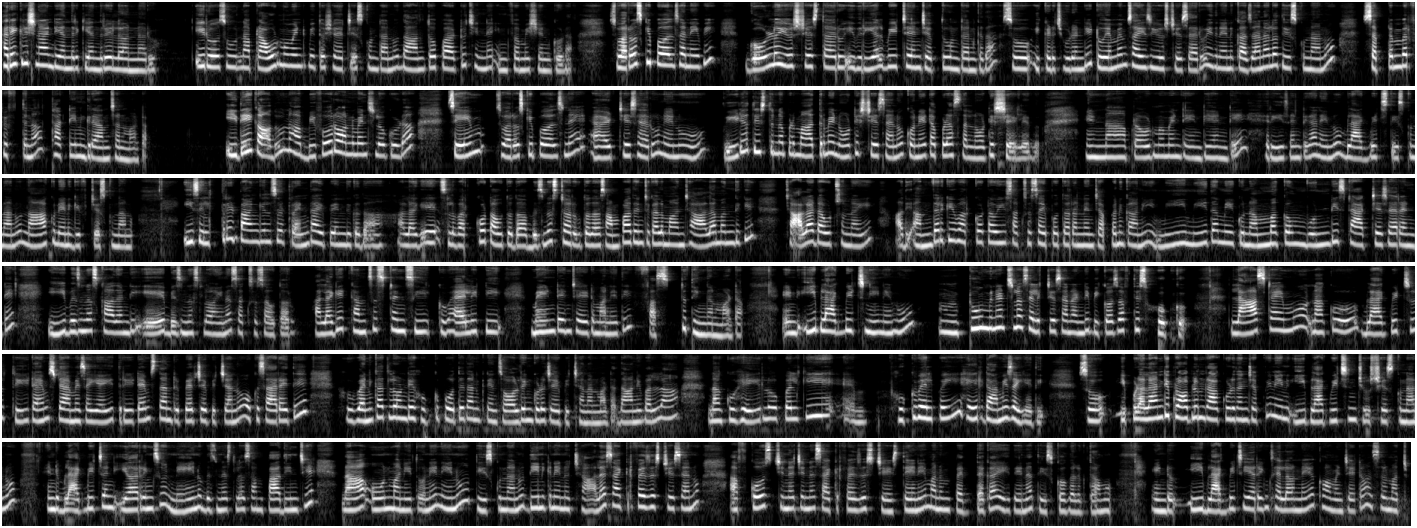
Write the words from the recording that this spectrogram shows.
హరే కృష్ణ అండి అందరికీ అందరూ ఎలా ఉన్నారు? ఈరోజు నా ప్రౌడ్ మూమెంట్ మీతో షేర్ చేసుకుంటాను. దాంతోపాటు చిన్న ఇన్ఫర్మేషన్ కూడా. స్వరోస్కి పర్ల్స్ అనేవి గోల్డ్లో యూస్ చేస్తారు. ఇవి రియల్ బీట్స్ అని చెప్తూ ఉంటాను కదా. సో ఇక్కడ చూడండి టూ ఎంఎం సైజ్ యూస్ చేశారు. ఇది నేను ఖజానాలో తీసుకున్నాను. సెప్టెంబర్ ఫిఫ్త్న థర్టీన్ గ్రామ్స్ అనమాట ఇదే కాదు నా బిఫోర్ ఆర్నమెంట్స్లో కూడా సేమ్ స్వరోస్కి పర్ల్స్నే యాడ్ చేశారు. నేను వీడియో తీస్తున్నప్పుడు మాత్రమే నోటీస్ చేశాను. కొనేటప్పుడు అసలు నోటీస్ చేయలేదు. అండ్ నా ప్రౌడ్ మూమెంట్ ఏంటి అంటే రీసెంట్గా నేను బ్లాక్ బీట్స్ తీసుకున్నాను. నాకు నేను గిఫ్ట్ చేసుకున్నాను. ఈ సిల్క్ థ్రెడ్ బ్యాంగిల్స్ ట్రెండ్ అయిపోయింది కదా. అలాగే అసలు వర్కౌట్ అవుతుందా? బిజినెస్ జరుగుతుందా? సంపాదించగలమా? అని చాలామందికి చాలా డౌట్స్ ఉన్నాయి. అది అందరికీ వర్కౌట్ అయ్యి సక్సెస్ అయిపోతారని నేను చెప్పను కానీ మీ మీద మీకు నమ్మకం ఉండి స్టార్ట్ చేశారంటే ఈ బిజినెస్ కాదండి ఏ బిజినెస్లో అయినా సక్సెస్ అవుతారు. అలాగే కన్సిస్టెన్సీ క్వాలిటీ మెయింటైన్ చేయడం అనేది ఫస్ట్ థింగ్ అనమాట అండ్ ఈ బ్లాక్ బీట్స్ని నేను టూ మినిట్స్లో సెలెక్ట్ చేశానండి because of this hook. Last time నాకు black bits three times damage అయ్యాయి. త్రీ టైమ్స్ దాన్ని రిపేర్ చేయించాను ఒకసారి అయితే వెనకట్లో ఉండే హుక్ పోతే దానికి నేను సాల్డరింగ్ కూడా చేయించాను అనమాట దానివల్ల నాకు హెయిర్ లోపలికి హుక్ వెళ్ళిపోయి హెయిర్ డ్యామేజ్ అయ్యేది. సో ఇప్పుడు అలాంటి ప్రాబ్లం రాకూడదని చెప్పి నేను ఈ బ్లాక్ బీట్స్ని చూస్ చేసుకున్నాను. And black beats and earrings నేను బిజినెస్లో సంపాదించి నా ఓన్ మనీతోనే నేను తీసుకున్నాను. దీనికి నేను చాలా సాక్రిఫైజెస్ చేశాను. అఫ్ కోర్స్ చిన్న చిన్న సాక్రిఫైజెస్ చేస్తేనే మనం పెద్దగా ఏదైనా తీసుకోగలుగుతాము. అండ్ ఈ బ్లాక్ బీట్స్ ఇయర్ రింగ్స్ ఎలా ఉన్నాయో కామెంట్ చేయటం అసలు మర్చి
